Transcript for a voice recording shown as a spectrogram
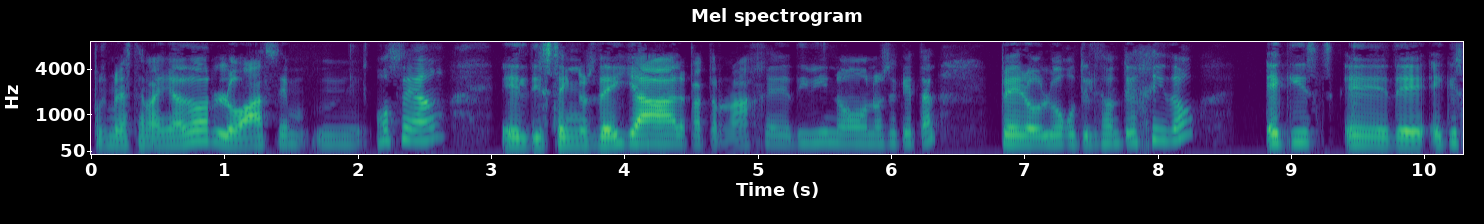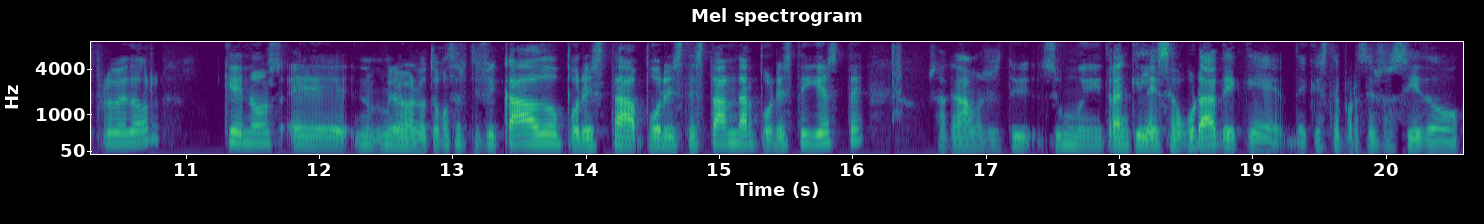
pues mira, este bañador lo hace mm, Mocean, el diseño es de ella, el patronaje divino, no sé qué tal, pero luego utiliza un tejido X eh, de X proveedor que nos eh, lo tengo certificado por esta por este estándar por este y este o sea que vamos, estoy muy tranquila y segura de que, de que este proceso ha sido.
